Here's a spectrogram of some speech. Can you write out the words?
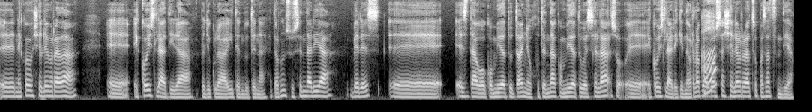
eh, neko xelebra da, e, ekoizlea dira pelikula egiten dutena. Eta orduan, zuzendaria, berez, e, ez dago konbidatuta, baina juten da, konbidatu bezala, so, e, ekoizlearekin da. Horrelako ah? goza xelebre batzu pasatzen dira.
